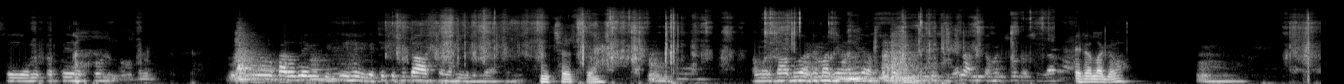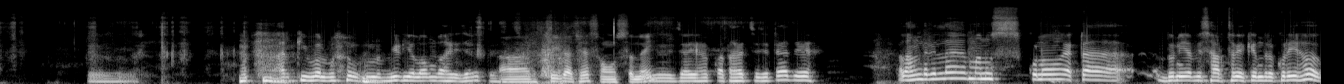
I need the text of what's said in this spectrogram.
সেই অনুপাতে এখন বিভিন্ন কারণে বিক্রি হয়ে গেছে কিছুটা আছে আলহামদুলিল্লাহ আচ্ছা আচ্ছা। আমার দাদু আগে মাঝে মাঝে আসতে ছিলেন আমি তখন ছোট ছিলাম। এটা লাগাও। আর কি বলব ভিডিও লম্বা হয়ে যাবে তো। আর ঠিক আছে সমস্যা নেই। যাই হোক কথা হচ্ছে যেটা যে আলহামদুলিল্লাহ মানুষ কোনো একটা দুনিয়াবি স্বার্থকে কেন্দ্র করেই হোক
